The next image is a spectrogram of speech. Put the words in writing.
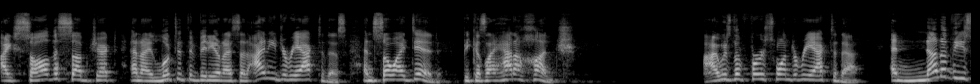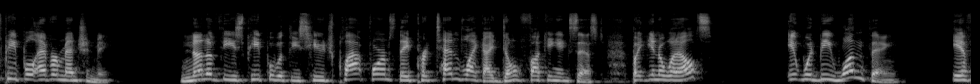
I saw the subject, and I looked at the video and I said, I need to react to this. And so I did because I had a hunch. I was the first one to react to that. And none of these people ever mentioned me. None of these people with these huge platforms, they pretend like I don't fucking exist. But you know what else? It would be one thing if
